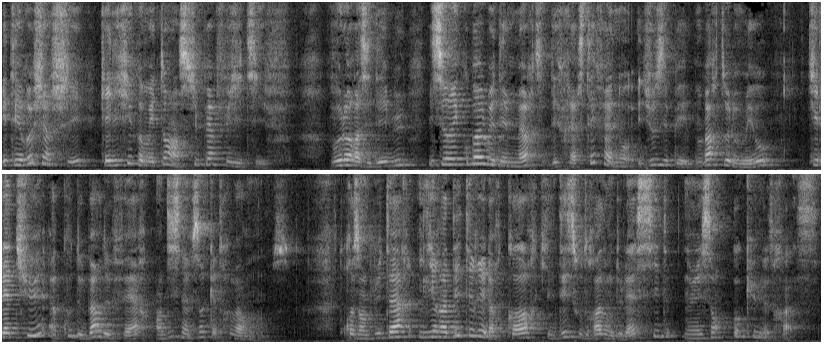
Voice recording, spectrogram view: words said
était recherché, qualifié comme étant un super fugitif. Voleur à ses débuts, il serait coupable des meurtres des frères Stefano et Giuseppe Bartolomeo, qu'il a tués à coups de barre de fer en 1991. Trois ans plus tard, il ira déterrer leur corps qu'il dessoudra dans de l'acide, ne laissant aucune trace.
